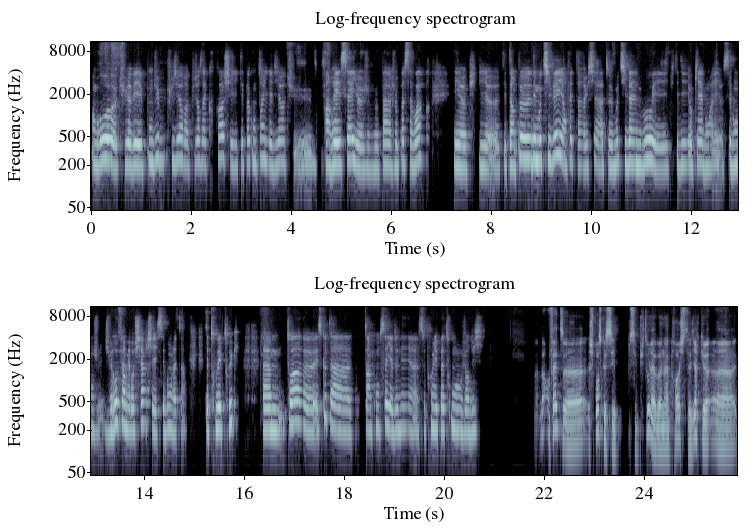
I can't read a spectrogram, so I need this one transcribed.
en gros, tu avais pondu plusieurs, accroches et il n'était pas content. Il a dit oh, tu... enfin, réessaye, je ne veux, veux pas savoir. Et puis, tu étais un peu démotivé et en fait, tu as réussi à te motiver à nouveau et tu t'es dit, OK, bon, allez, c'est bon, je vais, refaire mes recherches et c'est bon, là, tu as, trouvé le truc. Euh, toi, euh, est-ce que tu as, un conseil à donner à ce premier patron aujourd'hui? En fait, euh, je pense que c'est plutôt la bonne approche. C'est-à-dire que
